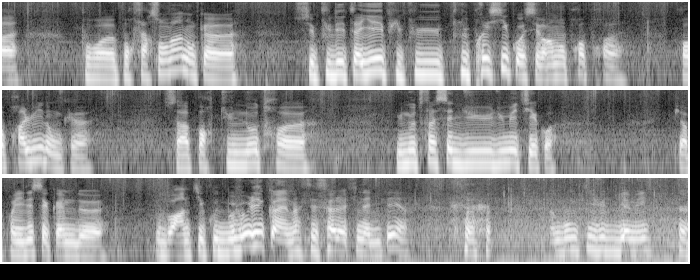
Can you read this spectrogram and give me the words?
euh, pour, pour, faire son vin. Donc, c'est plus détaillé, puis plus, plus précis, quoi. C'est vraiment propre, propre à lui, donc ça apporte une autre, euh, une autre facette du, métier. Quoi. Puis après, l'idée, c'est quand même de, boire un petit coup de Beaujolais quand même. Hein. c'est ça la finalité. Hein. un bon petit jus de gamay.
